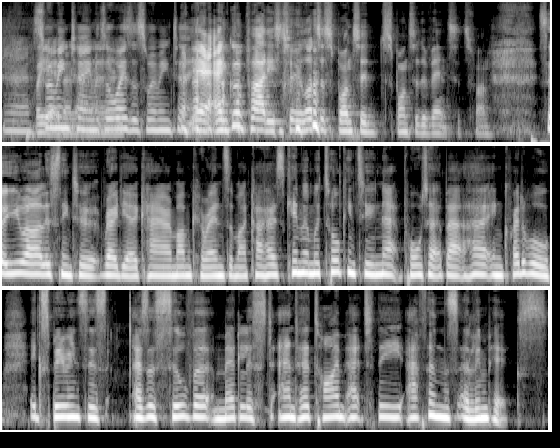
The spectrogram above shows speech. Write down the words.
Yeah, But yeah, swimming no, no, team. no, It's always a swimming team. Yeah, and good parties too. Lots of sponsored sponsored events. It's fun. So you are listening to Radio Karam. I'm Karenza, my co-host Kim, and we're talking to Nat Porter about her incredible experiences as a silver medalist and her time at the Athens Olympics.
